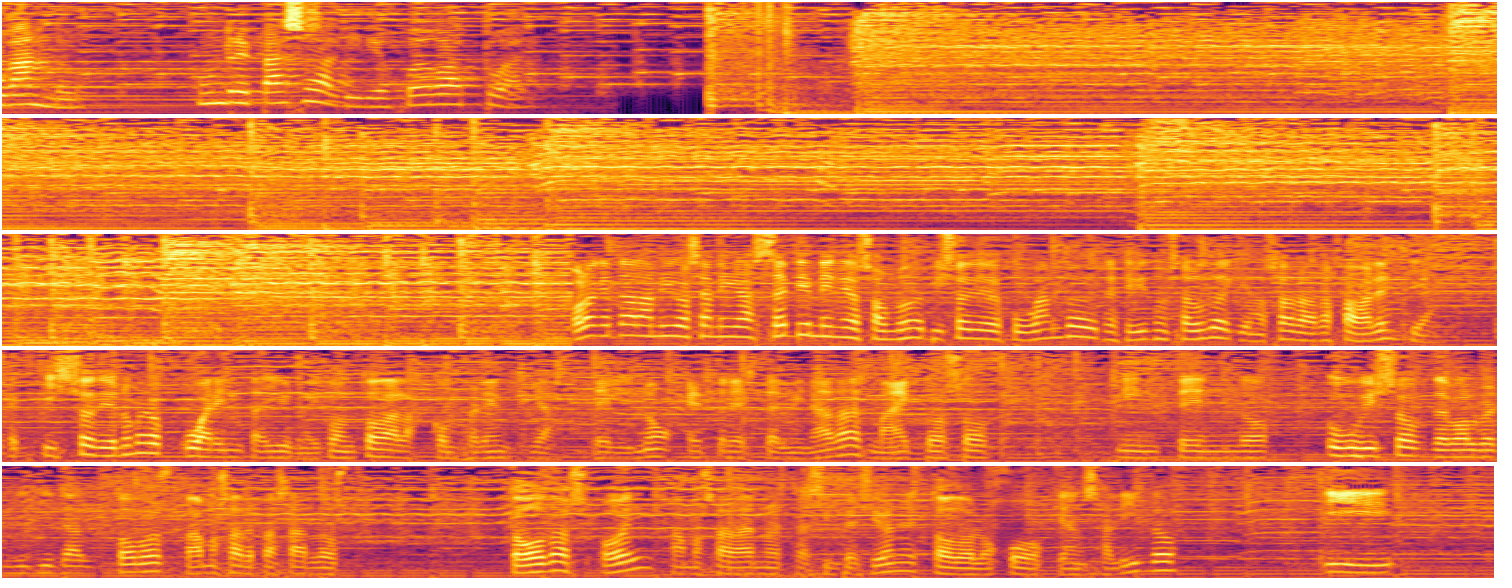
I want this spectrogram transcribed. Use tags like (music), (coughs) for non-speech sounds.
Jugando. Un repaso al videojuego actual. Hola, ¿qué tal amigos y amigas? Sed bienvenidos a un nuevo episodio de Jugando y recibid un saludo de quien nos habla Rafa Valencia. Episodio número 41 y con todas las conferencias del no E3 terminadas, Microsoft, Nintendo, Ubisoft, Devolver Digital, todos, vamos a repasarlos todos hoy, vamos a dar nuestras impresiones, todos los juegos que han salido y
